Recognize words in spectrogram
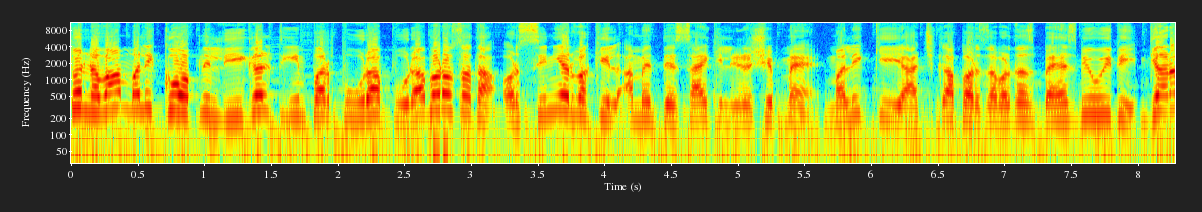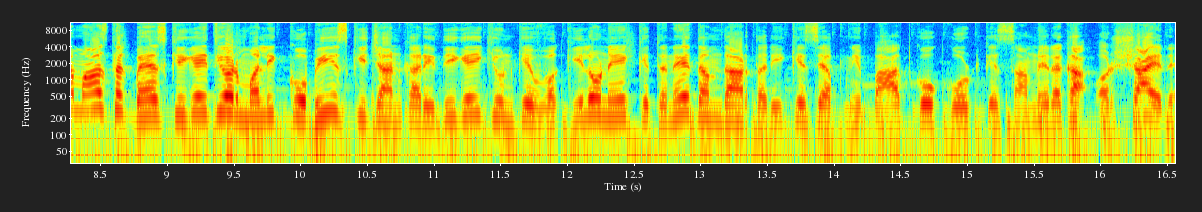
तो नवाब मलिक को अपनी लीगल टीम पर पूरा पूरा भरोसा था और सीनियर वकील अमित देसाई की लीडरशिप में मलिक की याचिका पर ज़बरदस्त बहस भी हुई थी। 11 मार्च तक बहस की गई थी और मलिक को भी इसकी जानकारी दी गई कि उनके वकीलों ने कितने दमदार तरीके से अपनी बात को कोर्ट के सामने रखा और शायद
